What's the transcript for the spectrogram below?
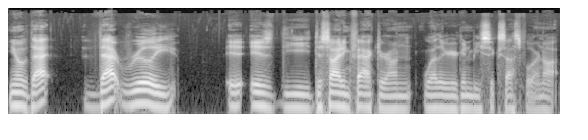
You know that that really is the deciding factor on whether you're going to be successful or not,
